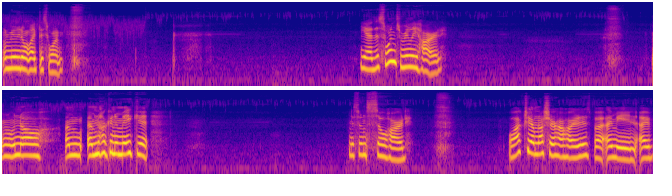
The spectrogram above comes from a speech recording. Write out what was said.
I really don't like this one. Yeah, this one's really hard. Oh no. I'm I'm not gonna make it. This one's so hard. Well, actually, I'm not sure how hard it is, but I mean, I've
